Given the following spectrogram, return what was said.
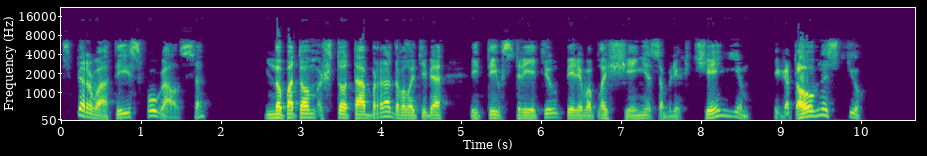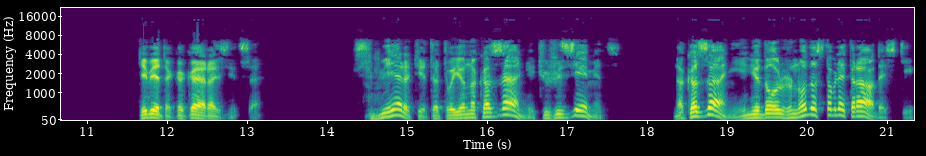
Сперва ты испугался, но потом что-то обрадовало тебя, и ты встретил перевоплощение с облегчением и готовностью. Тебе-то какая разница? Смерть — это твое наказание, чужеземец. Наказание не должно доставлять радости.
